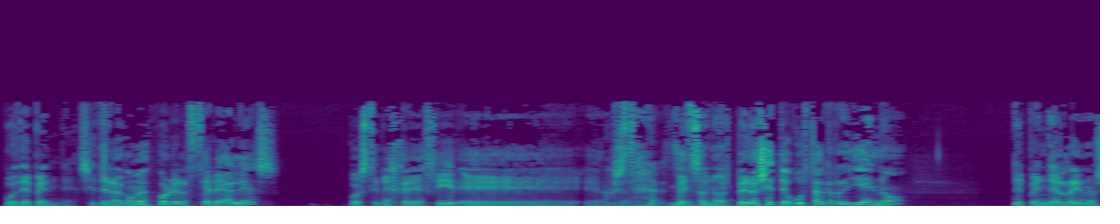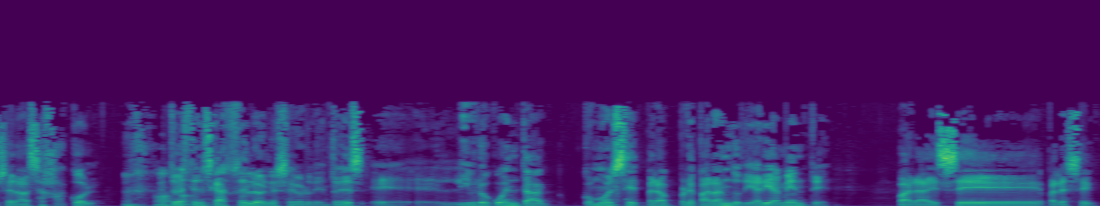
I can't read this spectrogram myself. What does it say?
pues depende. Si te la comes por el cereales, pues tienes que decir eh, eh. Pero si te gusta el relleno, depende del relleno, será sejacol. Entonces tienes que hacerlo en ese orden. Entonces, eh, el libro cuenta cómo él se va preparando diariamente para ese, para ese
